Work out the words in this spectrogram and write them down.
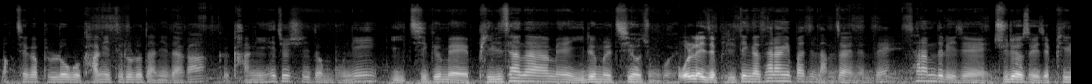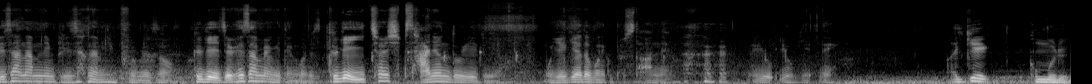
막 제가 블로그 강의 들으러 다니다가 그 강의 해주시던 분이 이 지금의 빌사남의 이름을 지어준 거예요. 원래 이제 빌딩과 사랑에 빠진 남자였는데 사람들이 이제 줄여서 이제 빌사남님, 빌사남님 부르면서 그게 이제 회사명이 된 거죠. 그게 2014년도 일이에요. 뭐 얘기하다 보니까 벌써 다 왔네요. 요, 여기, 네. 아 이게 건물을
